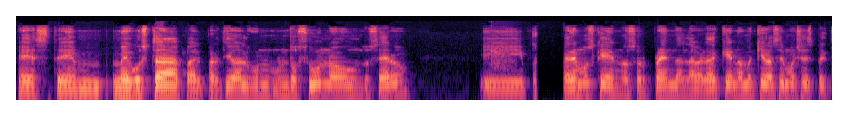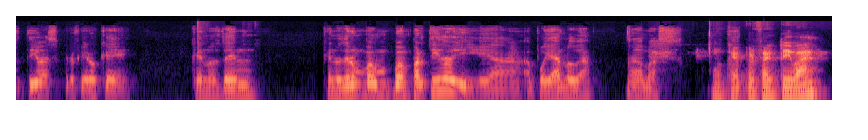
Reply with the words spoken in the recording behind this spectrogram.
Este, me gusta para el partido algún un 2-1, un 2-0 y pues esperemos que nos sorprendan. La verdad que no me quiero hacer muchas expectativas, prefiero que, que nos den que nos den un buen, buen partido y a, apoyarlo, ¿verdad? Nada más. Ok, perfecto, Iván.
